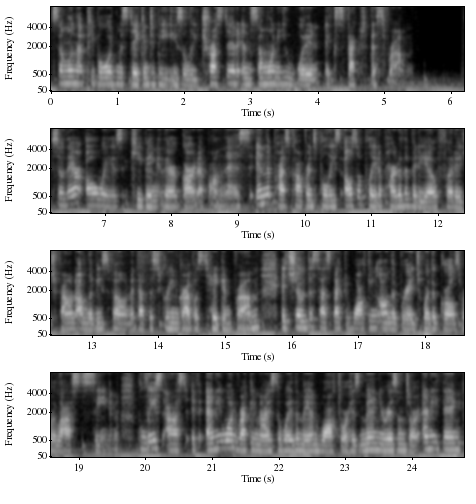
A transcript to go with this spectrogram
someone that people would mistaken to be easily trusted, and someone you wouldn't expect this from from. So they're always keeping their guard up on this. In the press conference, police also played a part of the video footage found on Libby's phone that the screen grab was taken from. It showed the suspect walking on the bridge where the girls were last seen. Police asked if anyone recognized the way the man walked or his mannerisms or anything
